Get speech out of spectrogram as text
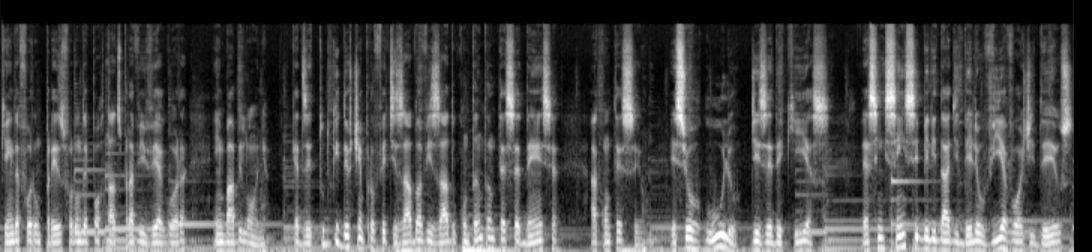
que ainda foram presos foram deportados para viver agora em Babilônia. Quer dizer, tudo que Deus tinha profetizado, avisado com tanta antecedência, aconteceu. Esse orgulho de Zedequias, essa insensibilidade dele ouvir a voz de Deus,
